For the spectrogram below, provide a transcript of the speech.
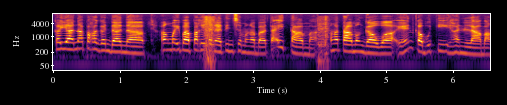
Kaya napakaganda na ang maipapakita natin sa mga bata ay tama. Mga tamang gawain, kabutihan lamang.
